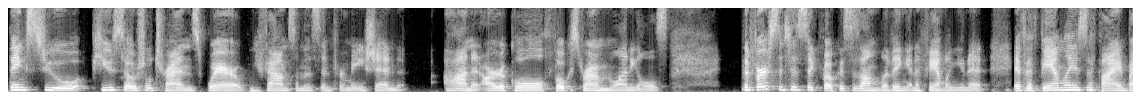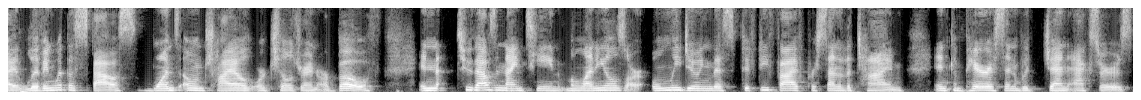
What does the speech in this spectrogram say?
thanks to Pew Social Trends, where we found some of this information on an article focused around millennials. The first statistic focuses on living in a family unit. If a family is defined by living with a spouse, one's own child or children, or both, in 2019, millennials are only doing this 55% of the time in comparison with Gen Xers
